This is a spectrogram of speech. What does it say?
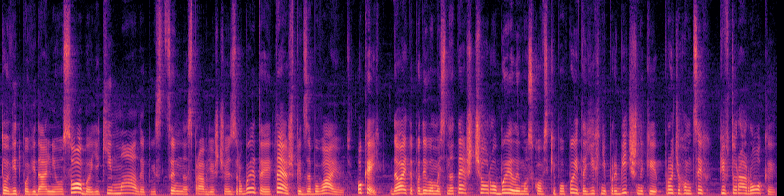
то відповідальні особи, які мали б із цим насправді щось зробити, теж підзабувають. Окей, давайте подивимось на те, що робили московські попи та їхні прибічники протягом цих півтора роки,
